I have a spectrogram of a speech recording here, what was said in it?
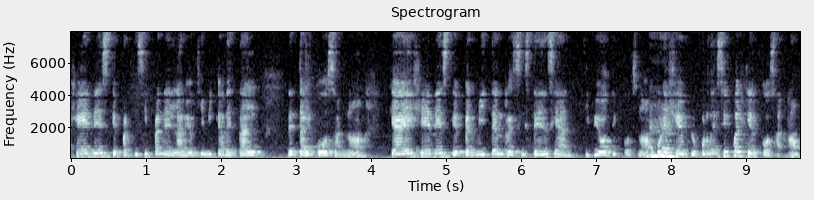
genes que participan en la bioquímica de tal, de tal cosa, ¿no? Que hay genes que permiten resistencia a antibióticos, ¿no? Por ejemplo, por decir cualquier cosa, ¿no?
